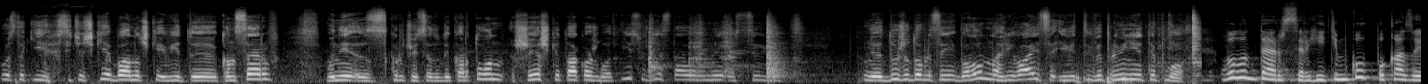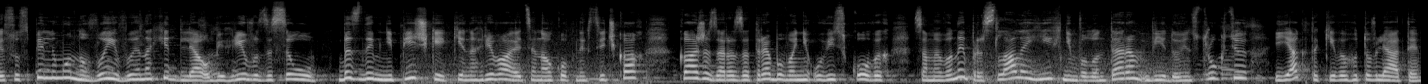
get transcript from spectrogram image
Ось такі січачки, баночки від е, консерв. Вони скручуються туди картон, шишки також. От. І сюди ставимо ми ось цю. е, Дуже добре цей балон нагрівається і випромінює тепло. Волонтер Сергій Тімков показує Суспільному новий винахід для обігріву ЗСУ. Бездимні пічки, які нагріваються на окопних свічках, каже, зараз затребувані у військових. Саме вони прислали їхнім волонтерам відеоінструкцію, як такі виготовляти.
